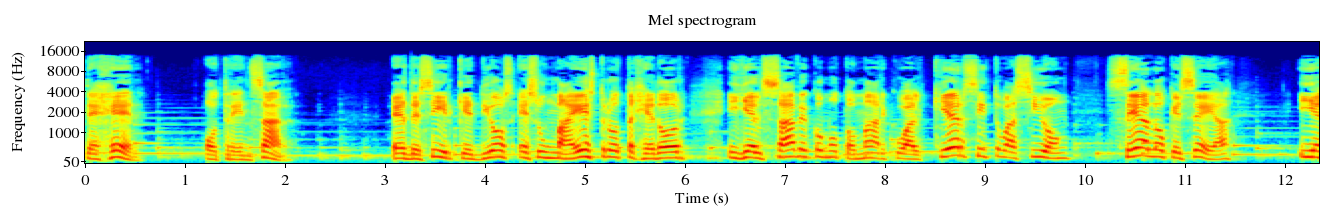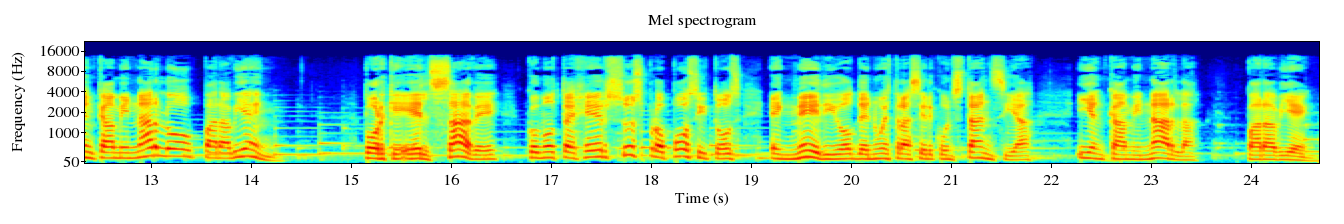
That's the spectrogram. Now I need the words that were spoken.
tejer o trenzar. Es decir, que Dios es un maestro tejedor y Él sabe cómo tomar cualquier situación, sea lo que sea, y encaminarlo para bien. Porque Él sabe cómo tejer sus propósitos en medio de nuestra circunstancia y encaminarla para bien.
